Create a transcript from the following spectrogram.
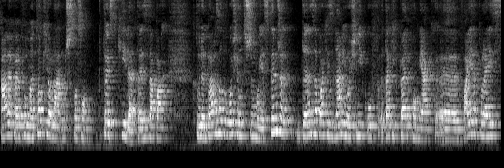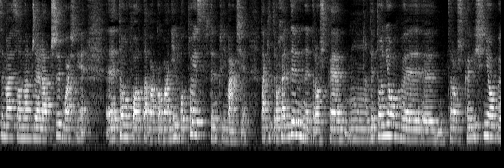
ale perfumy Tokyo Lunch to są, to jest killer, to jest zapach, który bardzo długo się utrzymuje. Z tym, że ten zapach jest dla miłośników takich perfum jak e, Fireplace, Mason Margiela, czy właśnie e, Tom Ford Tobacco Vanille, bo to jest w tym klimacie taki trochę dymny, troszkę mm, tytoniowy, y, troszkę wiśniowy,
